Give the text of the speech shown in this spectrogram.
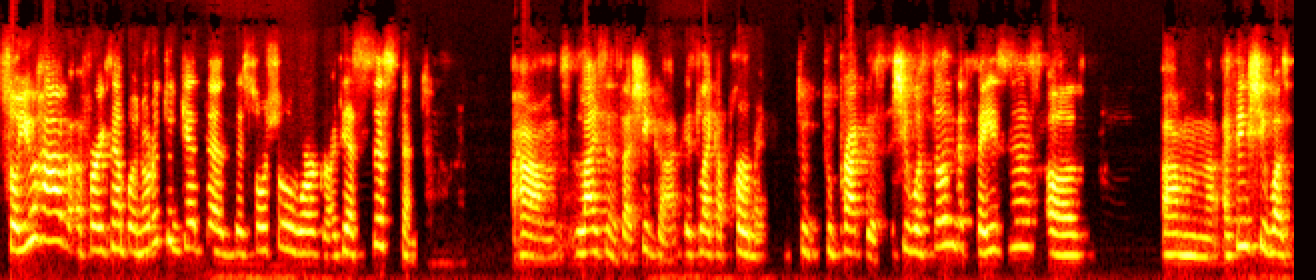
So you have, uh, for example, in order to get the, the social worker, the assistant um, license that she got, it's like a permit to, to practice. She was still in the phases of, um, I think she was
